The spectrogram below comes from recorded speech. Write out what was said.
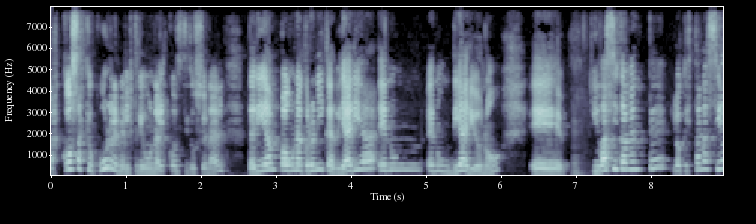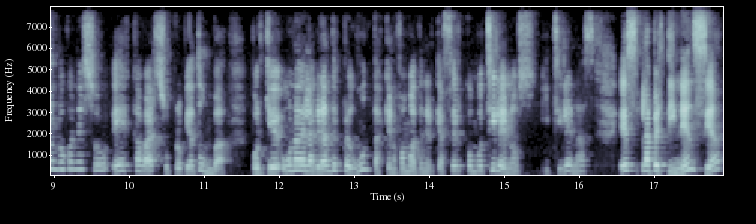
las cosas que ocurren en el Tribunal Constitucional darían para una crónica diaria en un, en un diario, ¿no? Mm. Y básicamente lo que están haciendo con eso es cavar su propia tumba, porque una de las grandes preguntas que nos vamos a tener que hacer como chilenos y chilenas es la pertinencia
